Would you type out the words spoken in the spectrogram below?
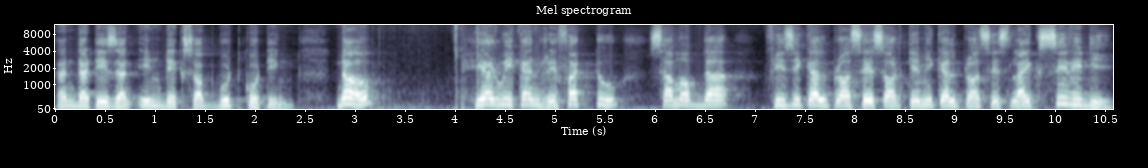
and that is an index of good coating. Now, here we can refer to some of the physical process or chemical process like CVD.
